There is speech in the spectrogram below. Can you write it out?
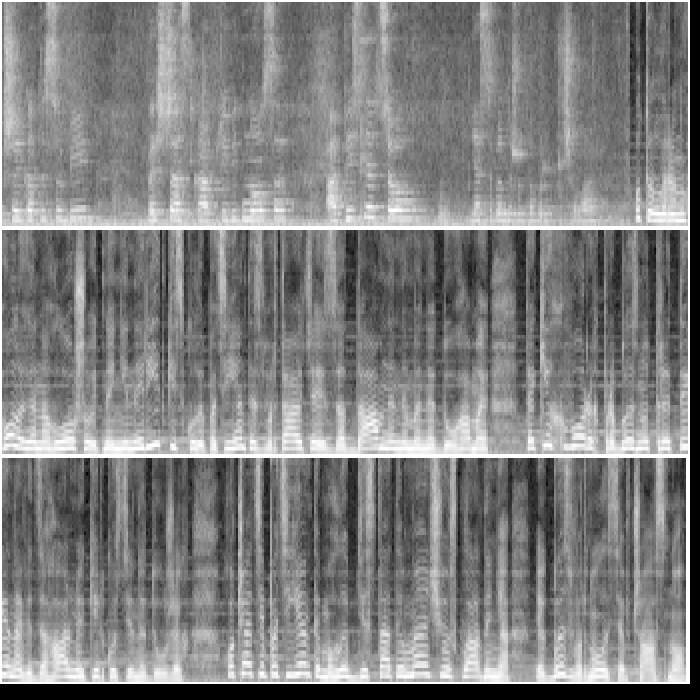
пшикати собі весь час каплі від носа, а після цього я себе дуже добре почувала. Отоларингологи наголошують нині не рідкість, коли пацієнти звертаються із задавненими недугами. Таких хворих приблизно третина від загальної кількості недужих. Хоча ці пацієнти могли б дістати менші ускладнення, якби звернулися вчасно.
